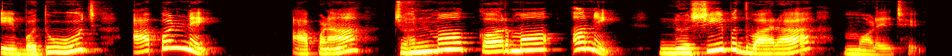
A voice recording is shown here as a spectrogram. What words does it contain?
એ બધું જ આપણને આપણા જન્મ, કર્મ અને નસીબ દ્વારા મળે છે.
